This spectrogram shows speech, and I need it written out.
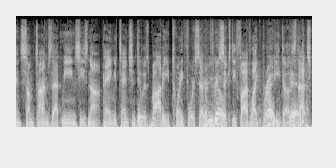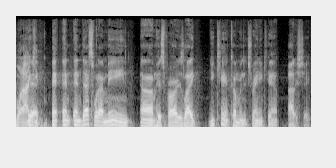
And sometimes that means he's not paying attention to his body 24 7, There you go. 365 like Brady Right, does. yeah, That's what I yeah. keep. and, and and that's what I mean. Um, his priorities, like you can't come into training camp out of shape,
